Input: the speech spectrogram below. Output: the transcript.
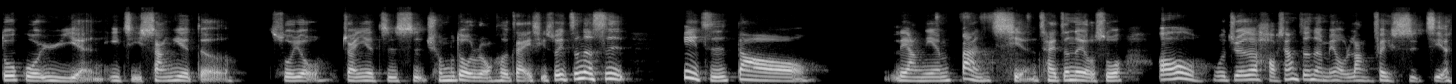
多国语言以及商业的所有专业知识全部都有融合在一起。所以真的是一直到两年半前才真的有说。哦，oh, 我觉得好像真的没有浪费时间，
